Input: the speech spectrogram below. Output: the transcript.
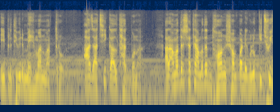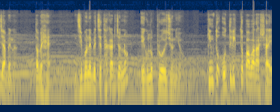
এই পৃথিবীর মেহমান মাত্র। আজ আছি, কাল থাকব না। আর আমাদের সাথে আমাদের ধন, সম্পদ এগুলো কিছুই যাবে না। তবে হ্যাঁ জীবনে বেঁচে থাকার জন্য এগুলো প্রয়োজনীয়। কিন্তু অতিরিক্ত পাওয়ার আশায়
